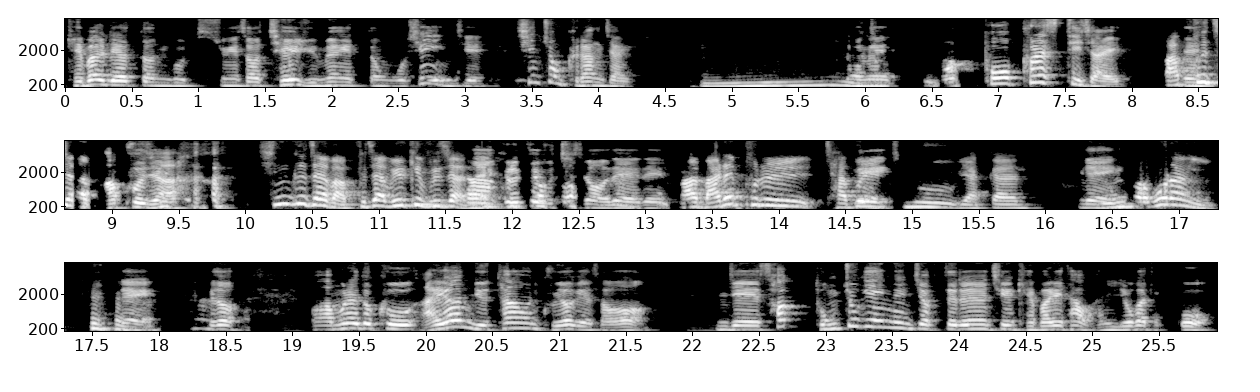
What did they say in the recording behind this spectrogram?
개발되었던 곳 중에서 제일 유명했던 곳이 이제 신촌 그랑자이, 음. 그다음에 마포 프레스티자이, 마프자, 아프자, 신그자, 마프자 이렇게 부르지 않나요? 아, 그렇게 부르죠. 네, 네, 아, 마래푸를 잡을 네. 두 약간 네, 용과 호랑이. 네. 그래서 아무래도 그 아현 뉴타운 구역에서 이제 서 동쪽에 있는 지역들은 지금 개발이 다 완료가 됐고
